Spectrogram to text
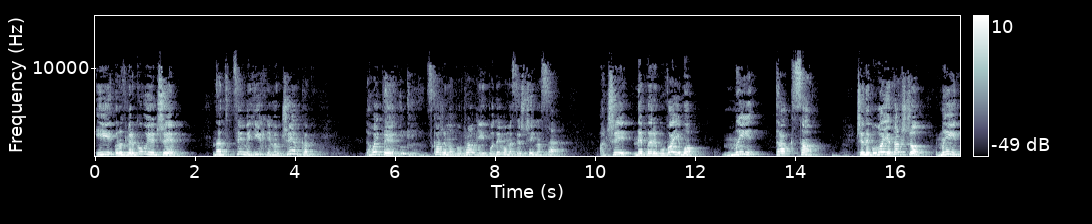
і розмірковуючи над цими їхніми вчинками, давайте скажемо по правді і подивимося ще й на себе. А чи не перебуваємо ми так само? Чи не буває так, що ми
